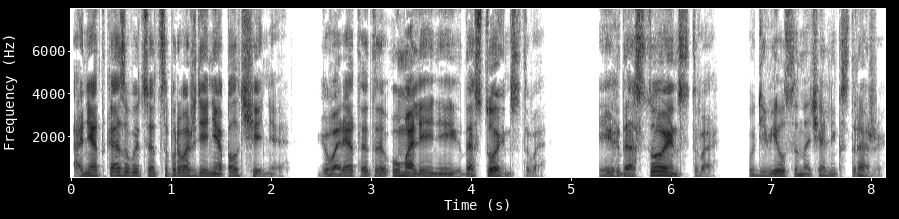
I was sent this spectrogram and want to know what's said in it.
Они отказываются от сопровождения ополчения. Говорят, это умаление их достоинства. Их достоинство? удивился начальник стражи.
